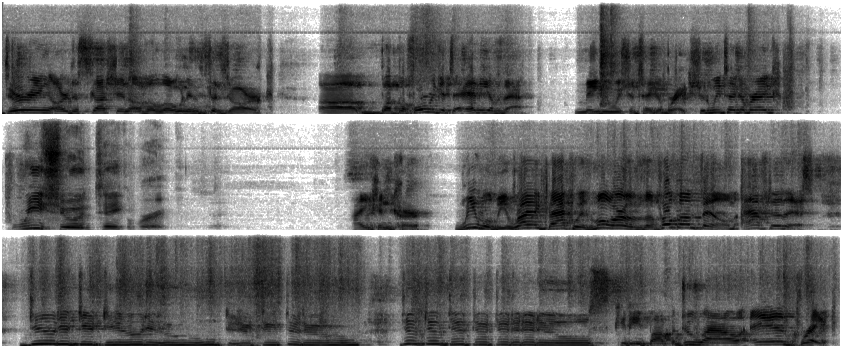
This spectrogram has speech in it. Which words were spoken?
during our discussion of Alone in the Dark. Uh, but before we get to any of that, maybe we should take a break. Should we take a break? We should take a break. I concur. We will be right back with more of the Pope on Film after this. Do do do do do do do do do do do do do do do do do skitty bop doo wow and break.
